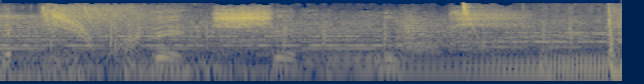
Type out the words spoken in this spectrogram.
Big City Loops.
